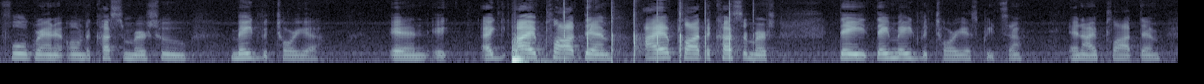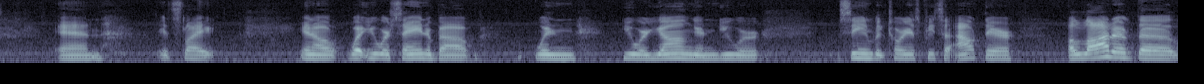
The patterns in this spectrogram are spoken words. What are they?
full granted on the customers who made Victoria, and it, I I applaud them. I applaud the customers. They they made Victoria's pizza, and I applaud them. And it's like, you know, what you were saying about when you were young and you were seeing Victoria's Pizza out there. A lot of the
